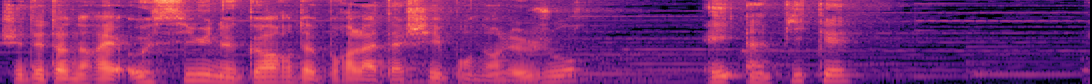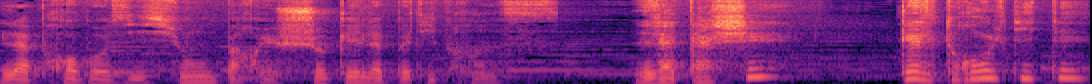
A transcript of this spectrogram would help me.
je te donnerai aussi une corde pour l'attacher pendant le jour et un piquet. La proposition parut choquer le petit prince. L'attacher? Quelle drôle d'idée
